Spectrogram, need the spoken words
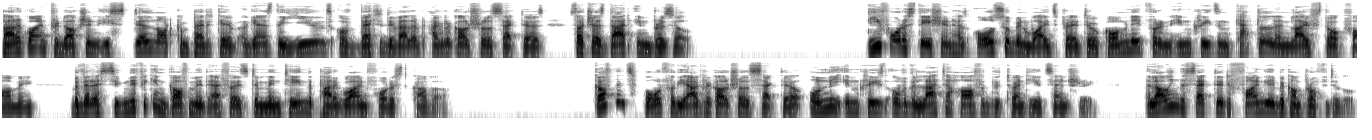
Paraguayan production is still not competitive against the yields of better developed agricultural sectors such as that in Brazil. Deforestation has also been widespread to accommodate for an increase in cattle and livestock farming, but there are significant government efforts to maintain the Paraguayan forest cover. Government support for the agricultural sector only increased over the latter half of the 20th century, allowing the sector to finally become profitable.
